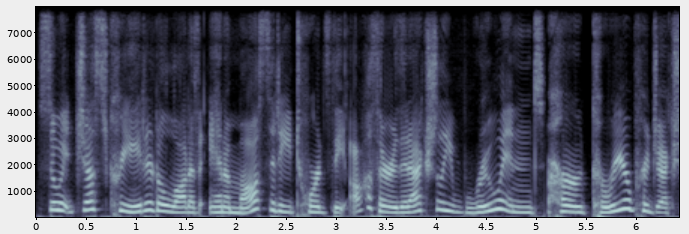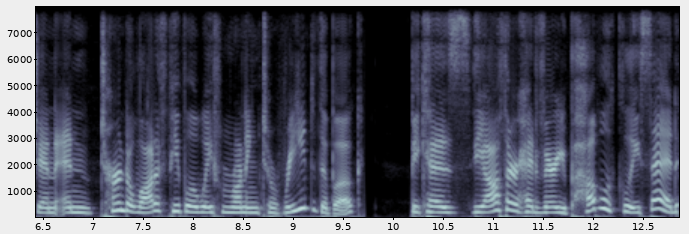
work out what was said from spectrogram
So it just created a lot of animosity towards the author that actually ruined her career projection and turned a lot of people away from wanting to read the book because the author had very publicly said,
